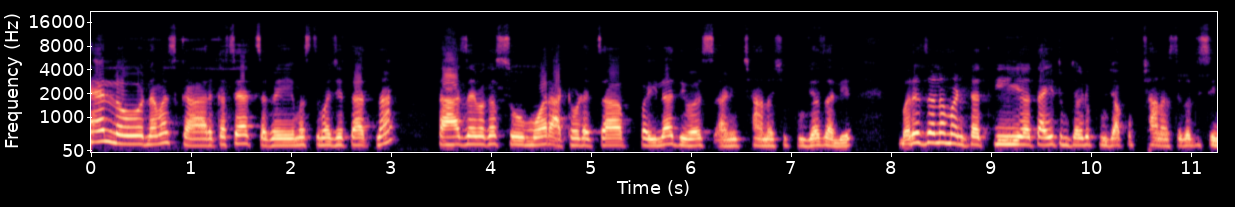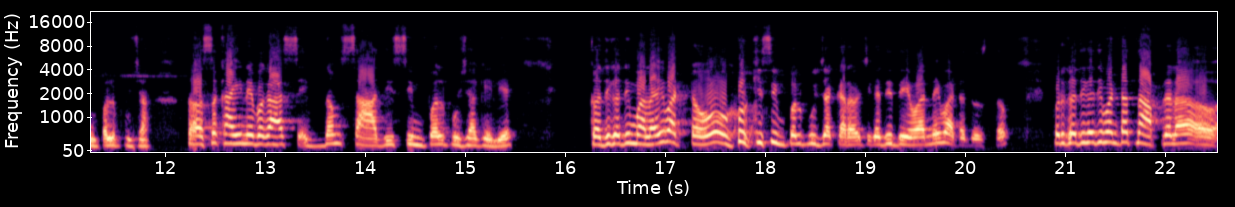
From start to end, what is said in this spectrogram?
हॅलो नमस्कार. कसे आहात सगळे? मस्त मजेत आहात ना? तर आज आहे बघा सोमवार आठवड्याचा पहिला दिवस आणि छान अशी पूजा झाली आहे. बरेच जण म्हणतात की ताई तुमच्याकडे पूजा खूप छान असते कधी सिंपल पूजा. तर असं काही नाही बघा आज एकदम साधी सिंपल पूजा केली आहे. कधी कधी मलाही वाटतं हो, हो की सिंपल पूजा करायची कधी देवांनाही वाटत असतं. पण कधी कधी म्हणतात ना आपल्याला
